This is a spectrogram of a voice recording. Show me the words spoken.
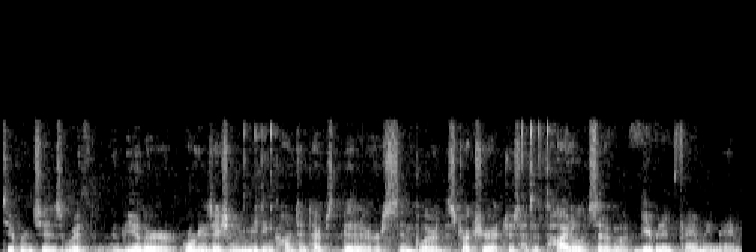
differences with the other organization meeting content types, they're simpler. The structure it just has a title instead of a given and family name.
